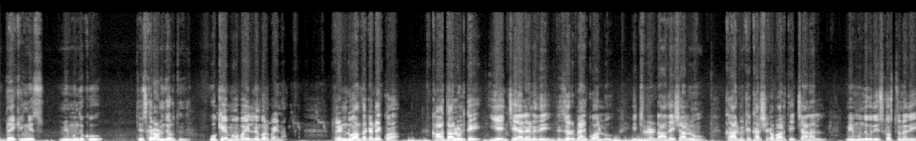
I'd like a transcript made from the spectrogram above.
బ్రేకింగ్ న్యూస్ మీ ముందుకు తీసుకురావడం జరుగుతుంది. ఒకే మొబైల్ నెంబర్ పైన రెండు అంతకంటే ఎక్కువ ఖాతాలు ఉంటే ఏం చేయాలనేది రిజర్వ్ బ్యాంక్ వాళ్ళు ఇచ్చినటువంటి ఆదేశాలను కార్మిక కర్షక భారతి ఛానల్ మీ ముందుకు తీసుకొస్తున్నది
